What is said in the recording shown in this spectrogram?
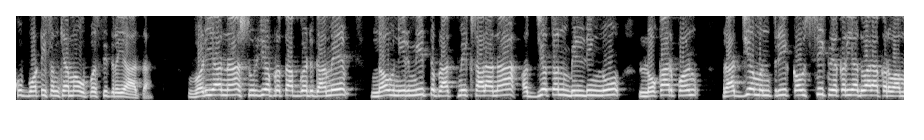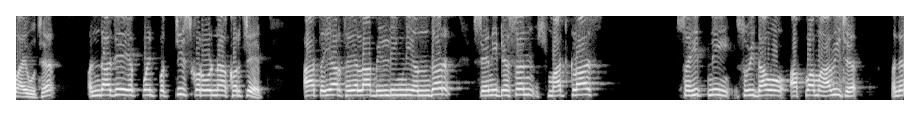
ખૂબ મોટી સંખ્યામાં ઉપસ્થિત રહ્યા હતા. વડિયાના સૂર્ય પ્રતાપગઢ ગામે નવનિર્મિત પ્રાથમિક શાળાના અદ્યતન બિલ્ડિંગનું લોકાર્પણ રાજ્યમંત્રી કૌશિક વેકરિયા દ્વારા કરવામાં આવ્યું છે. અંદાજે એક પોઈન્ટ પચીસ કરોડના ખર્ચે આ તૈયાર થયેલા બિલ્ડિંગની અંદર સેનિટેશન, સ્માર્ટ ક્લાસ સહિતની સુવિધાઓ આપવામાં આવી છે અને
